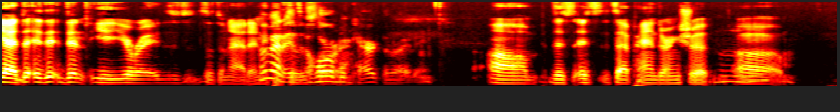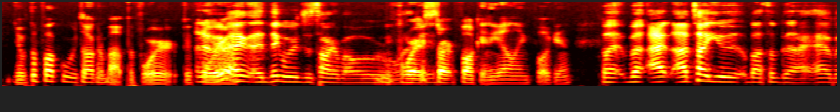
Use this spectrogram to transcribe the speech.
yeah, it, it, it didn't. yeah, You're right. It just doesn't add I anything. mean, to it's the a horrible story. character writing. Um, this it's it's that pandering shit. Mhm. Um, yeah, what the fuck were we talking about before I, know, before uh, I, I think we were just talking about what we were before I start fucking yelling, fucking. But but I I'll tell you about something that I have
